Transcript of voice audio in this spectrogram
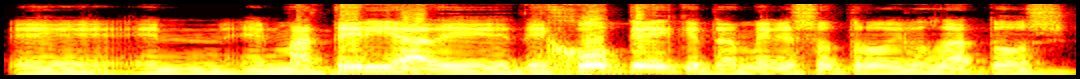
eh, en, materia de, hockey, que también es otro de los datos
